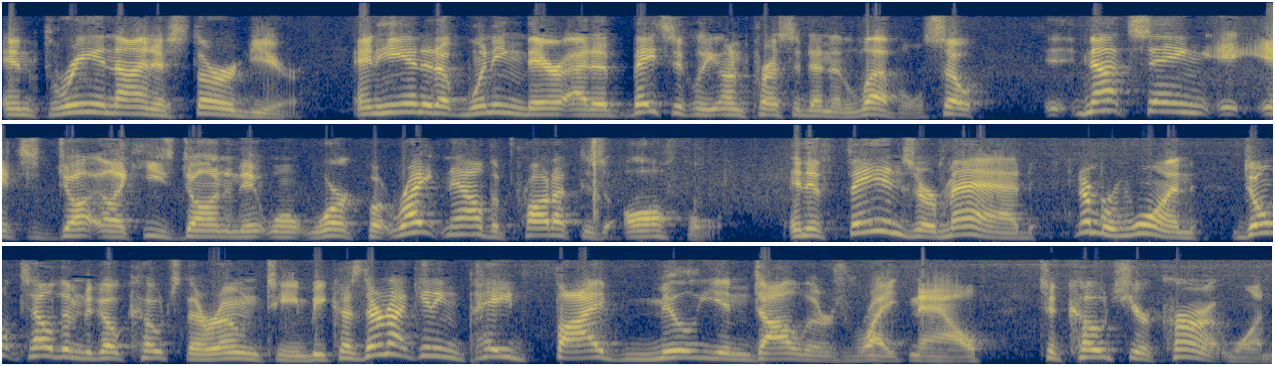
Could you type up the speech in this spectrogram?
and three and nine his third year, and he ended up winning there at a basically unprecedented level. So, not saying it's done like he's done and it won't work, but right now the product is awful. And if fans are mad, number one, don't tell them to go coach their own team because they're not getting paid $5 million right now to coach your current one.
